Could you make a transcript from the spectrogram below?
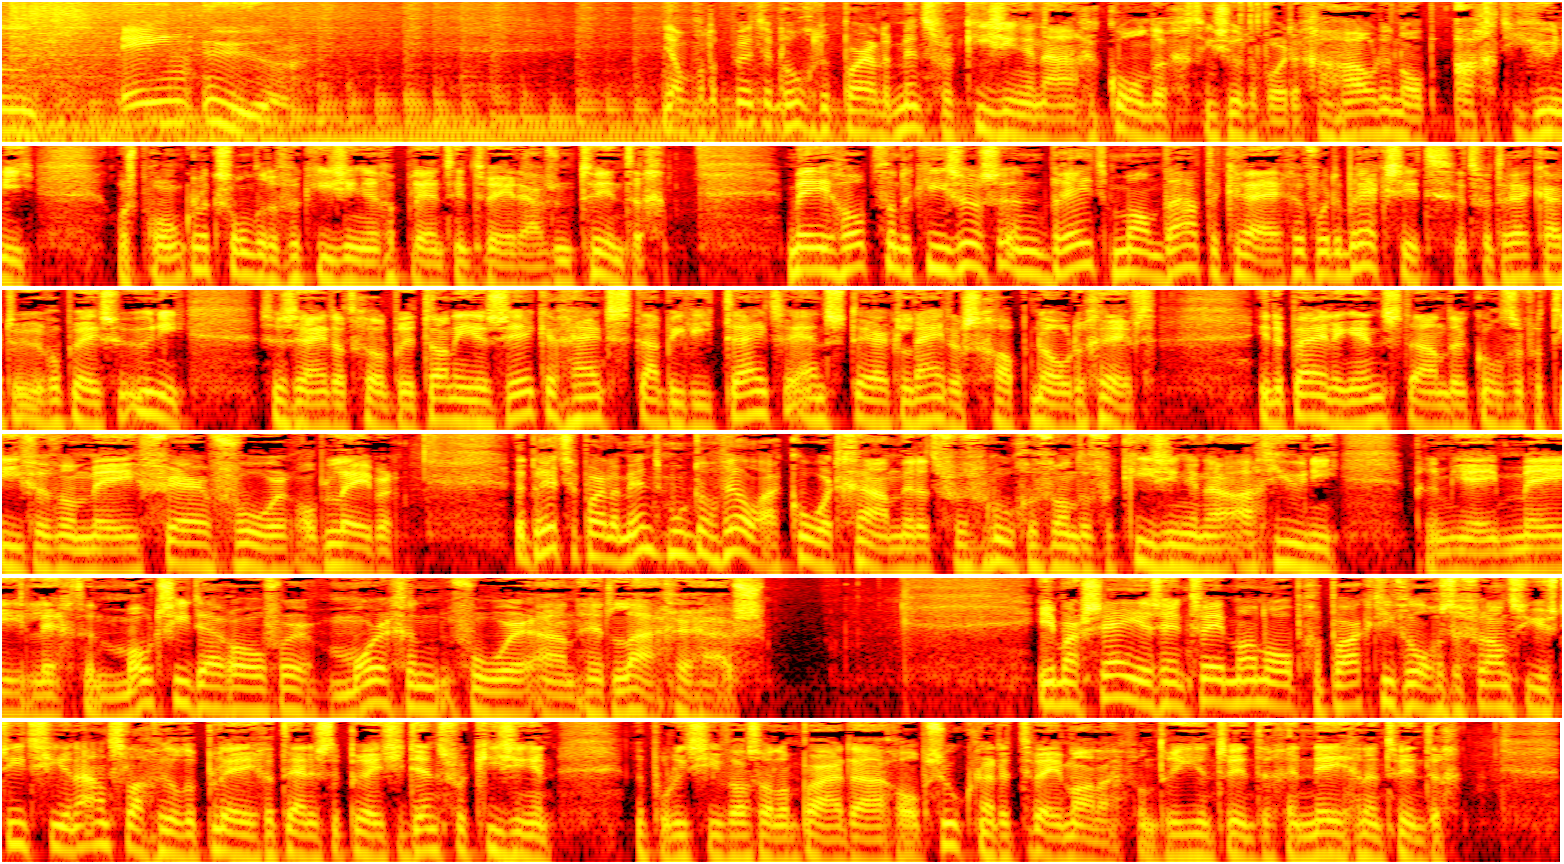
van 1 uur. Jan van der Putten heeft de parlementsverkiezingen aangekondigd. Die zullen worden gehouden op 8 juni. Oorspronkelijk stonden de verkiezingen gepland in 2020. May hoopt van de kiezers een breed mandaat te krijgen voor de brexit, het vertrek uit de Europese Unie. Ze zei dat Groot-Brittannië zekerheid, stabiliteit en sterk leiderschap nodig heeft. In de peilingen staan de conservatieven van May ver voor op Labour. Het Britse parlement moet nog wel akkoord gaan met het vervroegen van de verkiezingen naar 8 juni. Premier May legt een motie daarover morgen voor aan het Lagerhuis. In Marseille zijn twee mannen opgepakt die volgens de Franse justitie een aanslag wilden plegen tijdens de presidentsverkiezingen. De politie was al een paar dagen op zoek naar de twee mannen van 23 en 29.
